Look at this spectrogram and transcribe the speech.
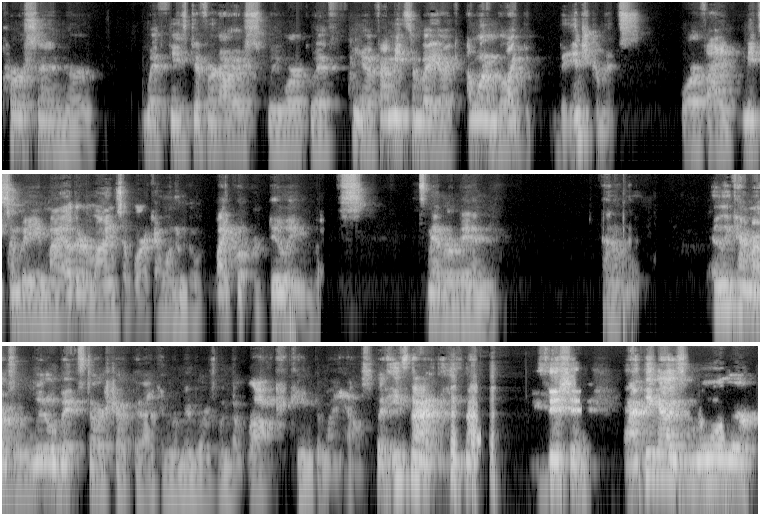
person or with these different artists we work with. You know, if I meet somebody like I want them to like the, the instruments, or if I meet somebody in my other lines of work, I want them to like what we're doing. But it's, it's never been I don't know only time I was a little bit starstruck that I can remember is when The Rock came to my house. But he's not he's not a musician. And I think I was more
